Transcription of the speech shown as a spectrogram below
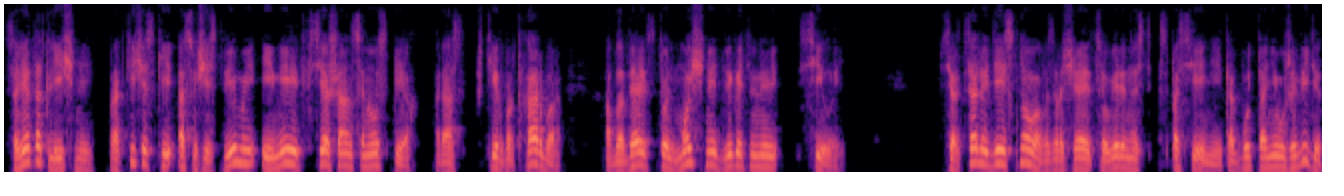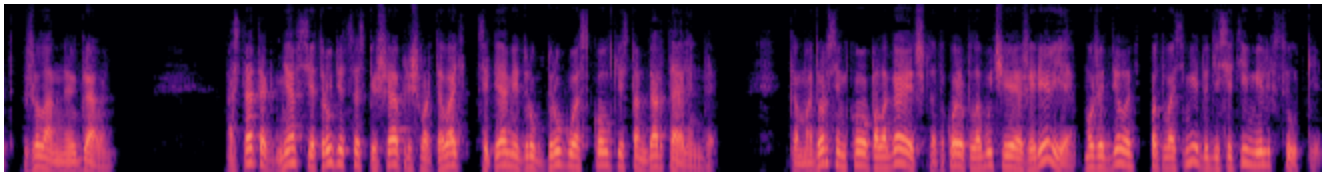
Совет отличный, практически осуществимый и имеет все шансы на успех, раз Штирборд-Харбор обладает столь мощной двигательной силой. В сердца людей снова возвращается уверенность в спасении, как будто они уже видят желанную гавань. Остаток дня все трудятся, спеша пришвартовать цепями друг к другу осколки стандарт-айленда. Коммодор Симкова полагает, что такое плавучее ожерелье может делать от 8 до 10 миль в сутки.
